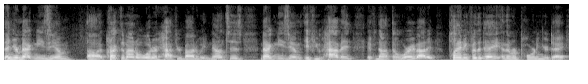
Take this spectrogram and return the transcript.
Then your magnesium, uh, correct amount of water, half your body weight in ounces. Magnesium, if you have it. If not, don't worry about it. Planning for the day and then reporting your day.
